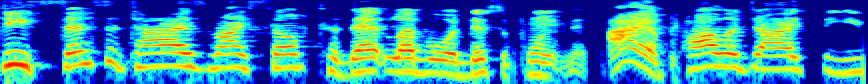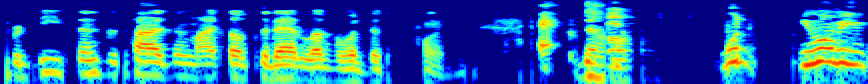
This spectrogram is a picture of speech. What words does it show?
desensitized myself to that level of disappointment. I apologize to you for desensitizing myself to that level of disappointment. No, It, what, you want me,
